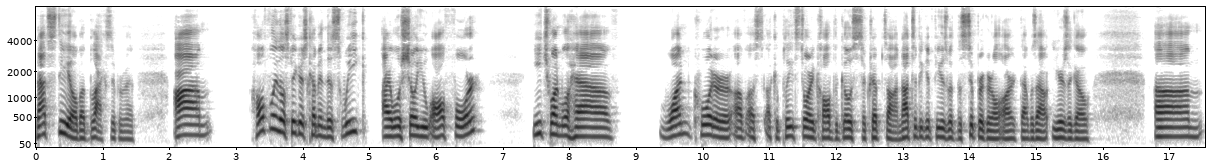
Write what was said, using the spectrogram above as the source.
not Steel, but black Superman. Um, hopefully those figures come in this week. I will show you all four. Each one will have one quarter of a, a, complete story called The Ghosts of Krypton, not to be confused with the Supergirl arc that was out years ago. Um,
